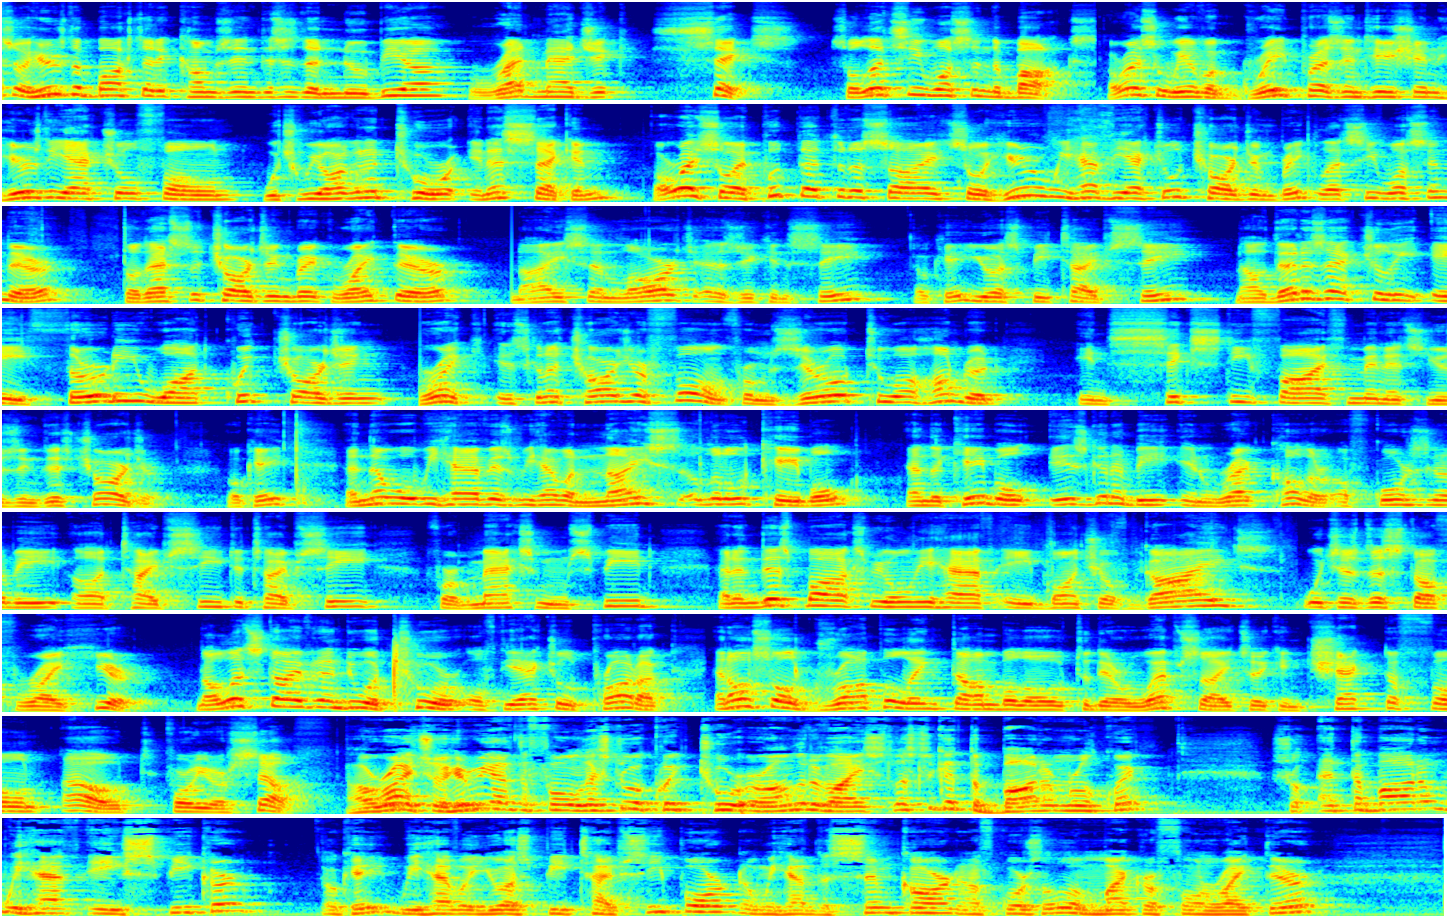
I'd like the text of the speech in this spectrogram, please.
Alright, so here's the box that it comes in. This is the Nubia Red Magic 6. So let's see what's in the box. Alright, so we have a great presentation. Here's the actual phone, which we are going to tour in a second. Alright, so I put that to the side. So here we have the actual charging brick. Let's see what's in there. So that's the charging brick right there. Nice and large as you can see. Okay, USB type C. Now that is actually a 30 watt quick charging brick. It's going to charge your phone from 0 to 100 in 65 minutes using this charger okay and then what we have is we have a nice little cable and the cable is going to be in red color of course it's going to be uh, type C to type C for maximum speed and in this box we only have a bunch of guides which is this stuff right here now let's dive in and do a tour of the actual product and also I'll drop a link down below to their website so you can check the phone out for yourself. Alright, so here we have the phone. Let's do a quick tour around the device. Let's look at the bottom real quick. So at the bottom, we have a speaker. Okay, we have a USB Type-C port, and we have the SIM card, and of course, a little microphone right there.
